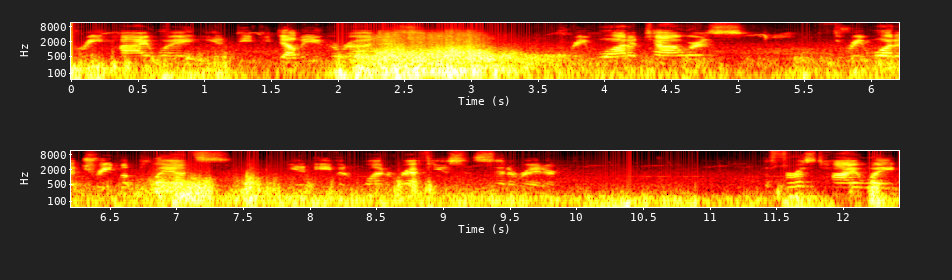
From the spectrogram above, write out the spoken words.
three highway and DPW garages, three water towers, three water treatment plants, and even one refuse incinerator. The first highway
